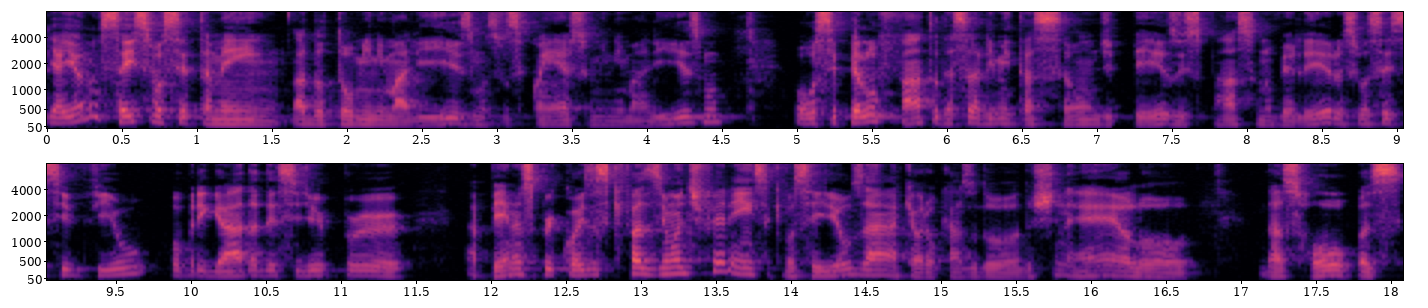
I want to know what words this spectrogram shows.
E aí eu não sei se você também adotou o minimalismo, se você conhece o minimalismo, ou se pelo fato dessa limitação de peso, espaço no veleiro, se você se viu obrigada a decidir por apenas por coisas que faziam a diferença, que você iria usar, que era o caso do, do chinelo, das roupas.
